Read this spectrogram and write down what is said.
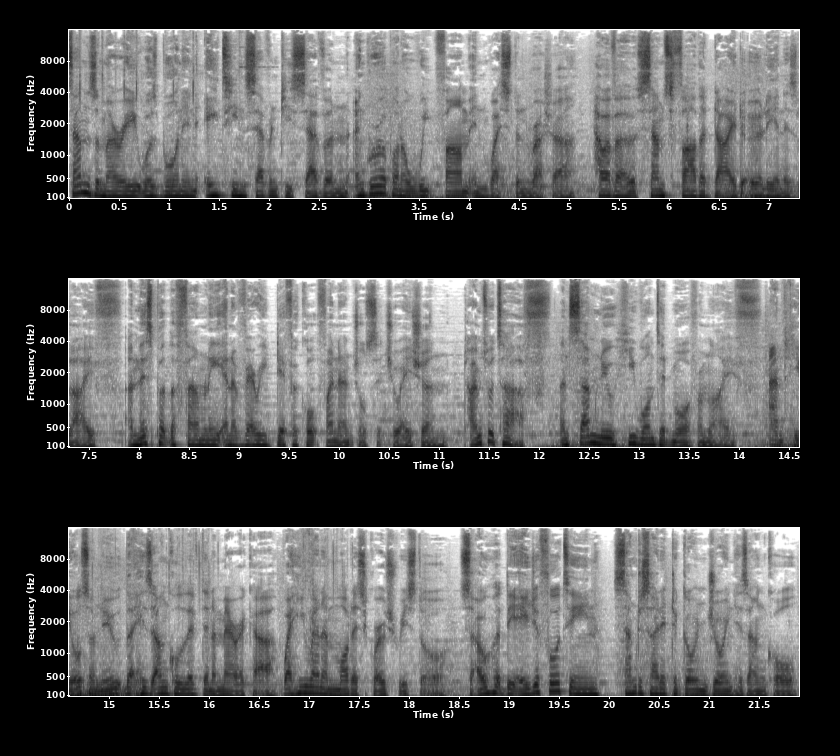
Sam Zemurray was born in 1877 and grew up on a wheat farm in western Russia. However, Sam's father died early in his life, and this put the family in a very difficult financial situation. Times were tough, and Sam knew he wanted more from life. And he also knew that his uncle lived in America, where he ran a modest grocery store. So, at the age of 14, Sam decided to go and join his uncle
